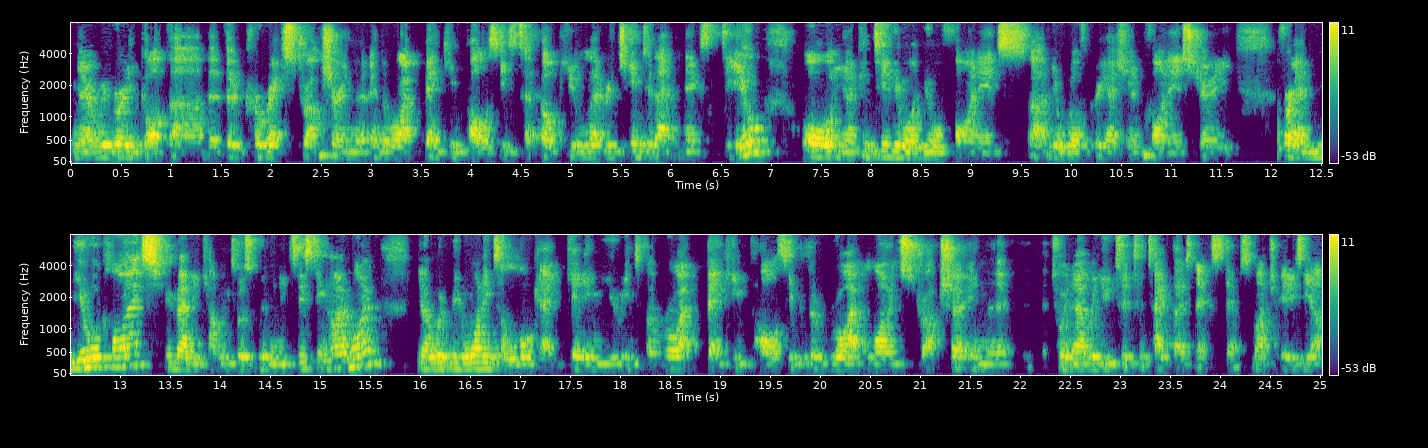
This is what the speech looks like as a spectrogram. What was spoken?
you know we've already got the, the, correct structure and the, and the right banking policies to help you leverage into that next deal or you know continue on your finance uh, your wealth creation and finance journey. For our newer clients who may be coming to us with an existing home loan, you know, we'd be wanting to look at getting you into the right banking policy with the right loan structure in the to enable you to, to take those next steps much easier.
